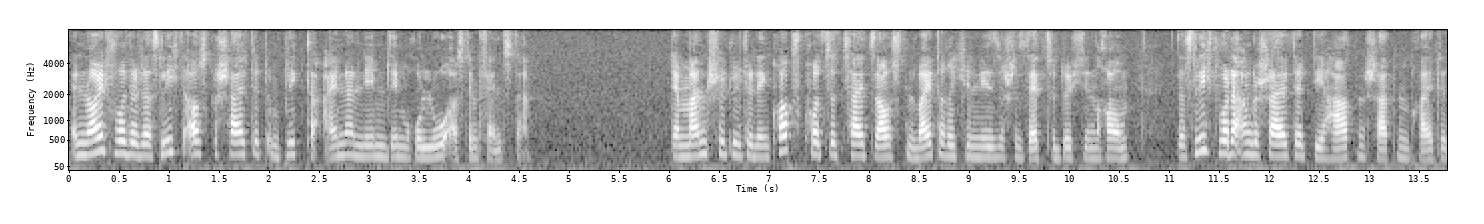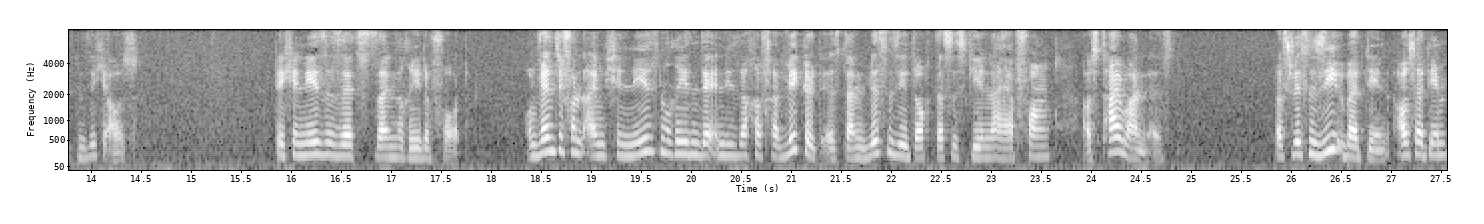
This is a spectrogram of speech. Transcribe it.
Erneut wurde das Licht ausgeschaltet und blickte einer neben dem Rollo aus dem Fenster. Der Mann schüttelte den Kopf, kurze Zeit sausten weitere chinesische Sätze durch den Raum. Das Licht wurde angeschaltet, die harten Schatten breiteten sich aus. Der Chinese setzt seine Rede fort. Und wenn Sie von einem Chinesen reden, der in die Sache verwickelt ist, dann wissen Sie doch, dass es jener Herr Fong aus Taiwan ist. Was wissen Sie über den? Außerdem,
